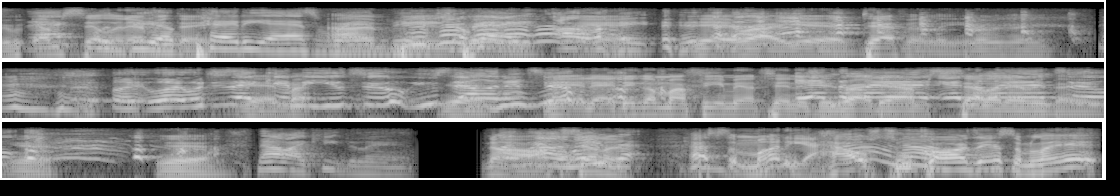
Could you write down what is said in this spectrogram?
I'm that selling would be everything. a petty ass red I'm bitch. Okay, petty. all Yeah. right. Yeah, right. Yeah, definitely. You know what I'm saying? What, what, what you say, Yeah, Kimmy? my- you too? You Yeah. selling it too? Yeah, they, they got my female tendencies the right there. I'm land- and the selling land, everything. Yeah, yeah. Now I keep the land. No, I'm selling. got- That's some money. A house, two know. cars, and some land.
